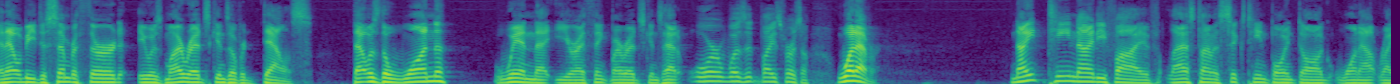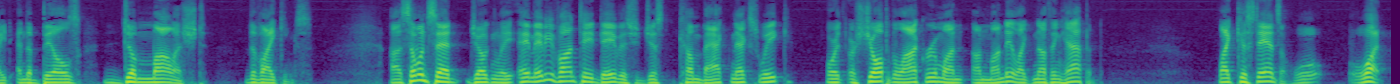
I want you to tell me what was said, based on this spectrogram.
And that would be December 3rd. It was my Redskins over Dallas. That was the one win that year I think my Redskins had, or was it vice versa? Whatever. 1995, last time a 16 point dog won outright, and the Bills demolished the Vikings. Uh, someone said jokingly, hey, maybe Vontae Davis should just come back next week or, or show up in the locker room on, on Monday like nothing happened. Like Costanza. Well, what?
